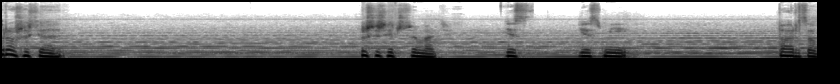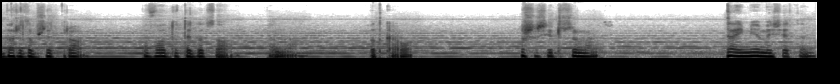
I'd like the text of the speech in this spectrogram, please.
Proszę się. Proszę się trzymać. Jest, jest mi bardzo, bardzo przykro z powodu tego, co pana spotkało. Proszę się trzymać. Zajmiemy się tym.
